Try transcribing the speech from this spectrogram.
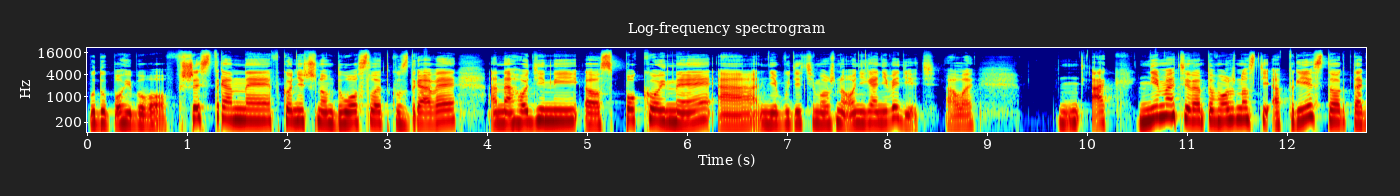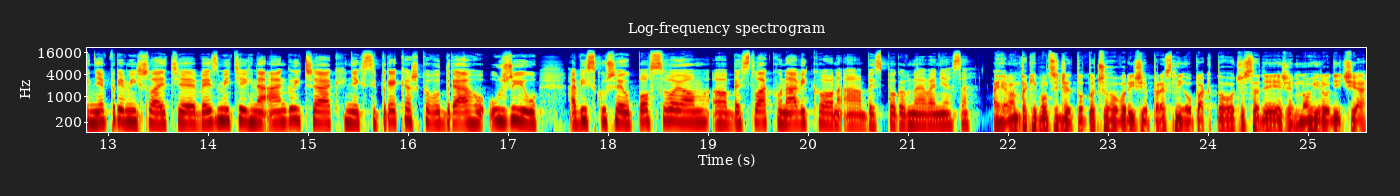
budú pohybovo všestranné, v konečnom dôsledku zdravé a na hodiny spokojné a nebudete možno o nich ani vedieť. Ale ak nemáte na to možnosti a priestor, tak nepremýšľajte, vezmite ich na angličák, nech si prekažkovú dráhu užijú a vyskúšajú po svojom, eh, bez tlaku na výkon a bez porovnávania sa. A ja mám taký pocit, že toto, čo hovoríš, je presný opak toho, čo sa deje, že mnohí rodičia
